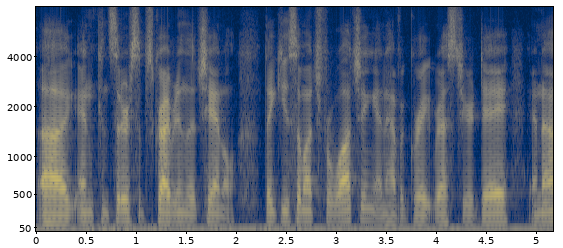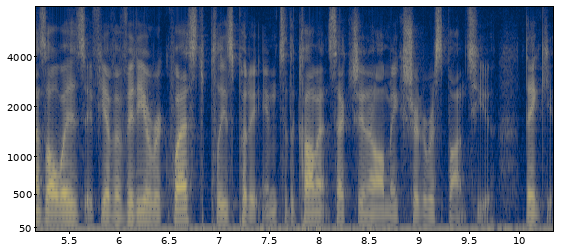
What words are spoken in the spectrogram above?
uh, and consider subscribing to the channel. Thank you so much for watching and have a great rest of your day. And as always, if you have a video request, please put it into the comment section and I'll make sure to respond to you. Thank you.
